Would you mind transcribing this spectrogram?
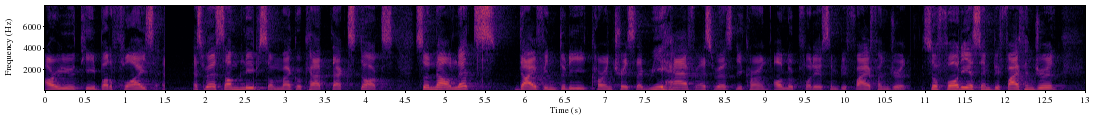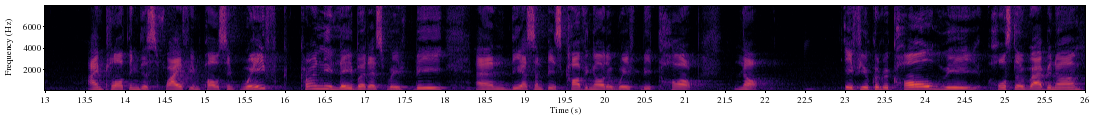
RUT butterflies as well as some leaps on microcap tech stocks. So now let's dive into the current trades that we have as well as the current outlook for the S&P 500 so for the S&P 500 I'm plotting this 5 impulsive wave, currently labeled as wave B, and the S&P is carving out a wave B top. Now, if you could recall, we hosted a webinar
